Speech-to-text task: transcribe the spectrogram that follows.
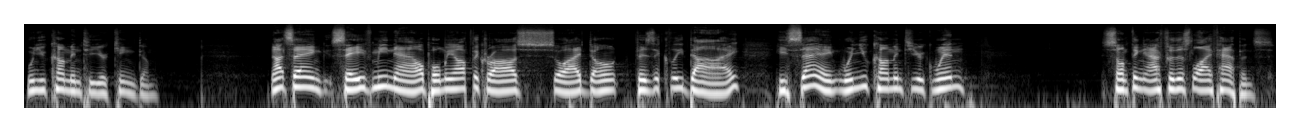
when you come into your kingdom. Not saying, Save me now, pull me off the cross so I don't physically die. He's saying, When you come into your, when something after this life happens,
